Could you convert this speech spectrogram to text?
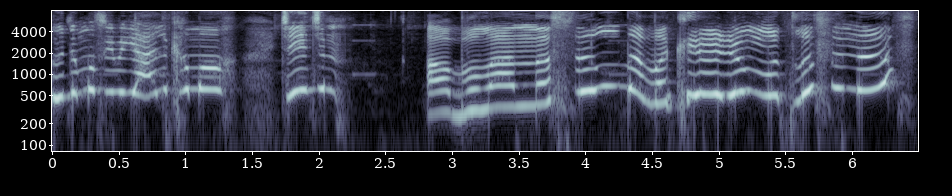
Duyduğumuz gibi geldik ama. Cencim ablan nasıl da bakıyorum mutlusunuz.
